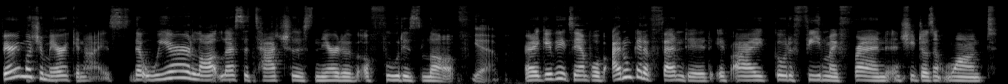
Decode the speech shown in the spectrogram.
very much Americanized, that we are a lot less attached to this narrative of food is love. Yeah. Right? I gave the example of I don't get offended if I go to feed my friend and she doesn't want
